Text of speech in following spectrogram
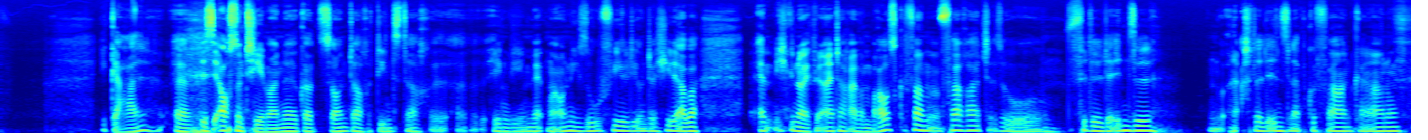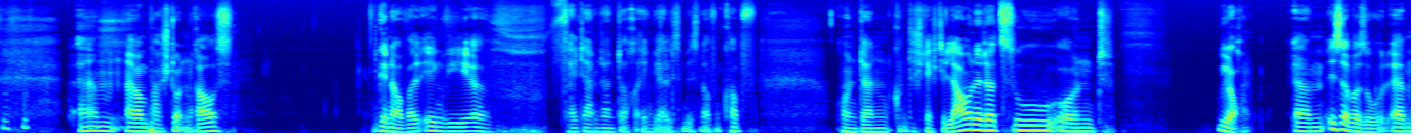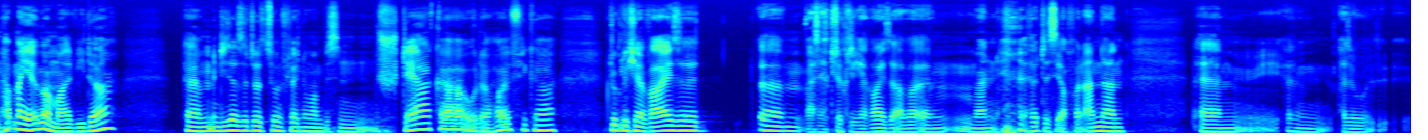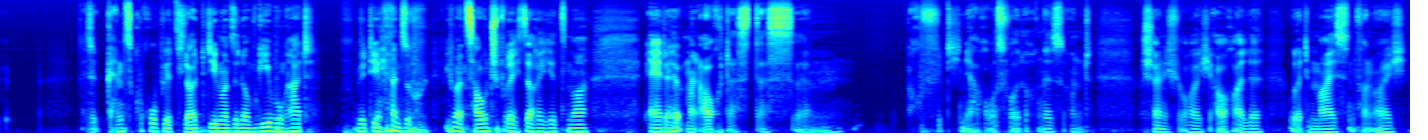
egal. Äh, ist ja auch so ein Thema, ne? Gott, Sonntag, Dienstag, äh, irgendwie merkt man auch nicht so viel die Unterschiede, aber ähm, ich, genau, ich bin einen Tag einfach mal rausgefahren mit dem Fahrrad, so Viertel der Insel, ein Achtel der Insel abgefahren, keine Ahnung. ähm, aber ein paar Stunden raus. Genau, weil irgendwie äh, fällt einem dann doch irgendwie alles ein bisschen auf den Kopf. Und dann kommt die schlechte Laune dazu und ja, ähm, ist aber so. Ähm, hat man ja immer mal wieder. Ähm, in dieser Situation vielleicht nochmal ein bisschen stärker oder häufiger. Glücklicherweise, ähm, was heißt glücklicherweise, aber ähm, man hört es ja auch von anderen, ähm, ähm, also, also ganz grob jetzt Leute, die man so in der Umgebung hat, mit denen man so über den Zaun spricht, sage ich jetzt mal, äh, da hört man auch, dass das ähm, auch für die eine Herausforderung ist und wahrscheinlich für euch auch alle oder die meisten von euch,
